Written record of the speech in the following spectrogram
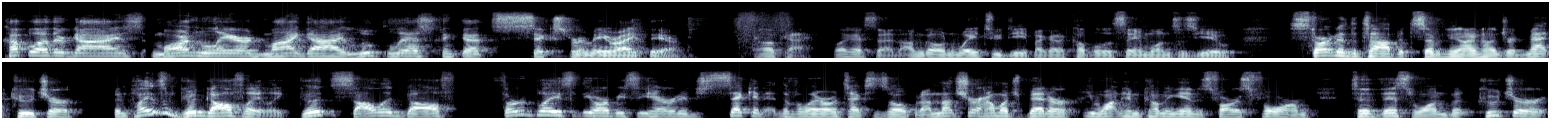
Couple other guys, Martin Laird, my guy, Luke List. I think that's six for me right there. Okay. Like I said, I'm going way too deep. I got a couple of the same ones as you. Starting at the top at 7,900, Matt Kuchar, been playing some good golf lately. Good, solid golf. Third place at the RBC Heritage, second at the Valero Texas Open. I'm not sure how much better you want him coming in as far as form to this one, but Kuchar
